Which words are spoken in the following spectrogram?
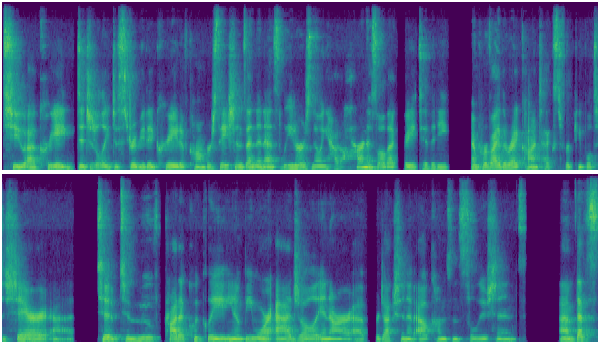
to uh, create digitally distributed creative conversations. And then as leaders, knowing how to harness all that creativity and provide the right context for people to share, uh, to, to move product quickly, you know, be more agile in our uh, production of outcomes and solutions. Um, that's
